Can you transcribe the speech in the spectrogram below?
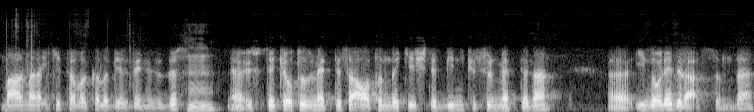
Marmara iki tabakalı bir denizdir. Hı hı. E, üstteki 30 metresi altındaki işte bin küsür metreden e, izoledir aslında.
